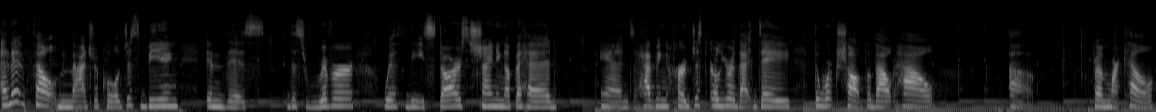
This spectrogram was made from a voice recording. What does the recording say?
And it felt magical just being in this this river with the stars shining up ahead and having heard just earlier that day the workshop about how uh, from Markel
